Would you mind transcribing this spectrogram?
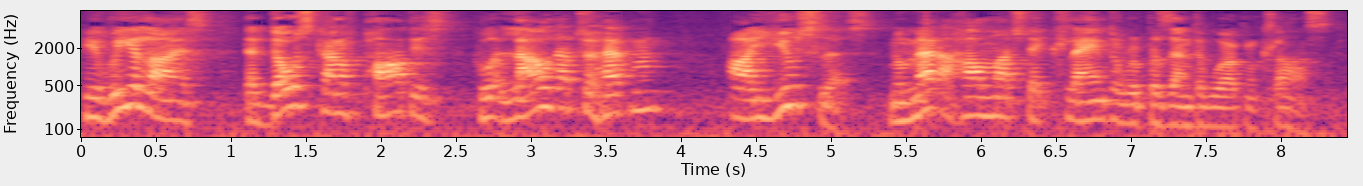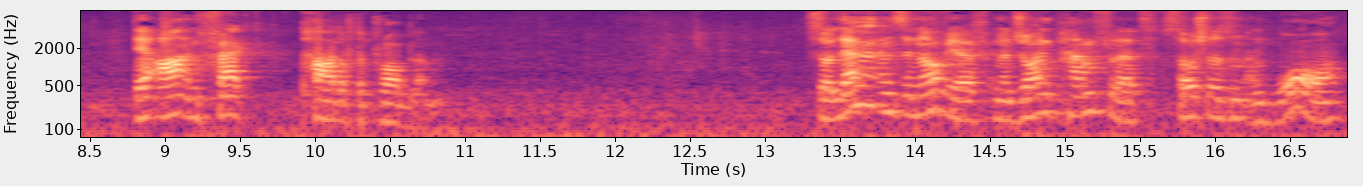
He realized that those kind of parties who allow that to happen are useless, no matter how much they claim to represent the working class. They are, in fact, part of the problem. So Lenin and Zinoviev, in a joint pamphlet, Socialism and War,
